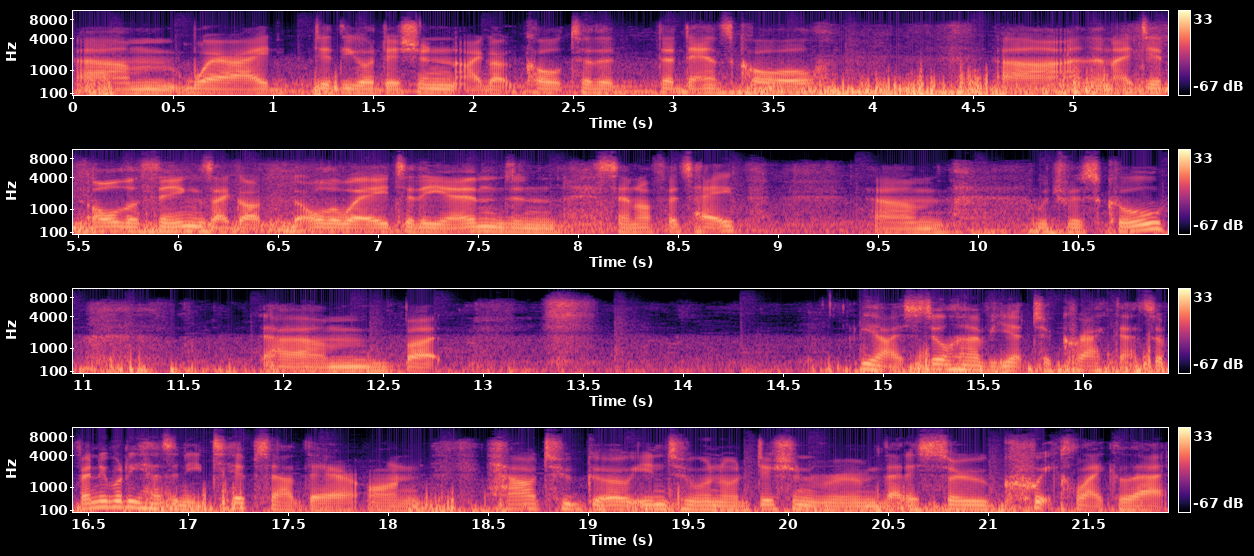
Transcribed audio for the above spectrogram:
um, where I did the audition. I got called to the, the dance call, uh, and then I did all the things. I got all the way to the end and sent off a tape, um, which was cool. Um, but yeah, I still have yet to crack that. So if anybody has any tips out there on how to go into an audition room that is so quick like that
